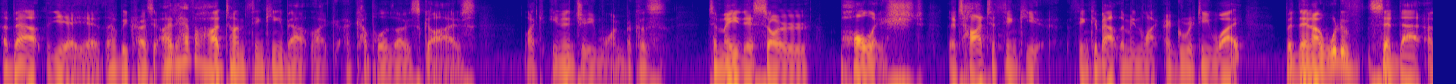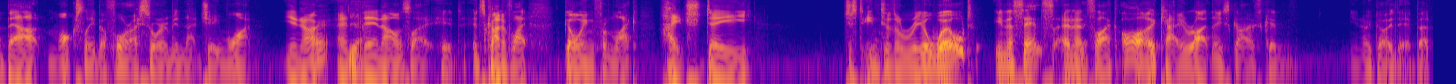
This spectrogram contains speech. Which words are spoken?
about yeah yeah that would be crazy. I'd have a hard time thinking about like a couple of those guys like in a G one because to me they're so polished that's hard to think think about them in like a gritty way. But then I would have said that about Moxley before I saw him in that G one, you know. And Yeah. then I was like, it, it's kind of like going from like HD just into the real world in a sense. And it's like, oh, okay, right, these guys can, you know, go there. But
